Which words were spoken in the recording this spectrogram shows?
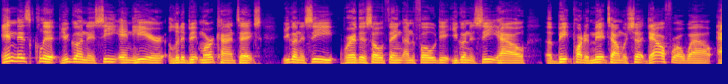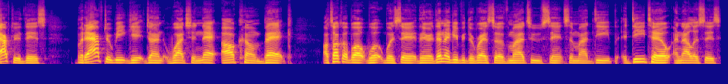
In this clip, you're going to see and hear a little bit more context. You're going to see where this whole thing unfolded. You're going to see how a big part of Midtown was shut down for a while after this. But after we get done watching that, I'll come back. I'll talk about what was said there. Then I give you the rest of my two cents and my deep, detailed analysis.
